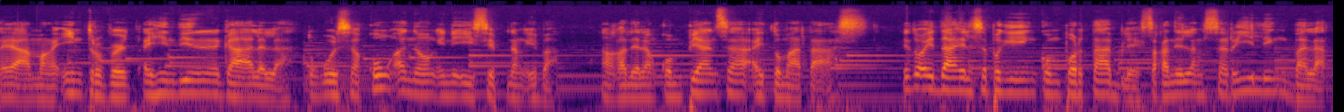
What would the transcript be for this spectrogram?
Kaya ang mga introvert ay hindi na nag-aalala tungkol sa kung ano ang iniisip ng iba. Ang kanilang kumpiyansa ay tumataas. Ito ay dahil sa pagiging komportable sa kanilang sariling balat.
